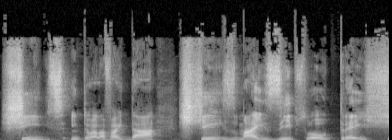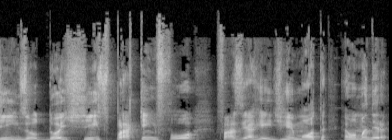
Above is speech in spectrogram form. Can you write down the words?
X. Então ela vai dar X mais Y, ou 3X, ou 2X para quem for fazer a rede remota. É uma maneira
